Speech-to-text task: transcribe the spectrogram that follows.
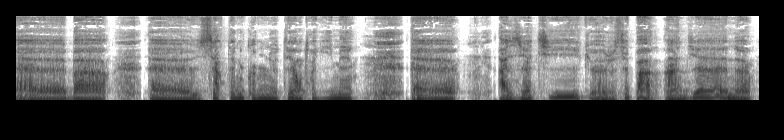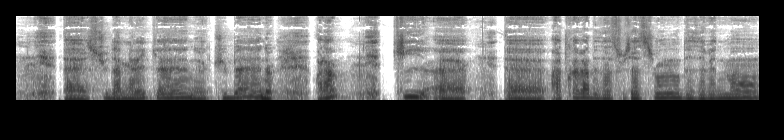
euh, bah, euh, certaines communautés entre guillemets euh, asiatiques, je sais pas, indiennes, sud-américaines, cubaines, voilà, qui à travers des associations, des événements,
